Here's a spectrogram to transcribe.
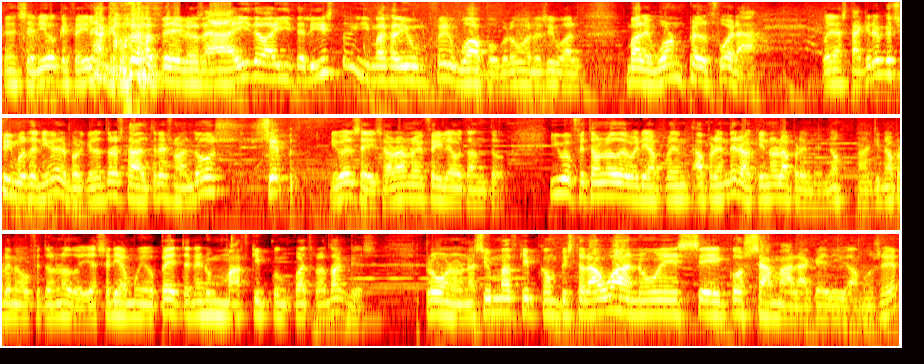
En serio, que fail acabo de hacer. O sea, ha ido ahí de listo y me ha salido un fail guapo, pero bueno, es igual. Vale, Wormpel fuera. Pues ya está, creo que subimos de nivel, porque el otro estaba al 3, no al 2. ¡Sip! Nivel 6, ahora no he failado tanto. Y Bofetón Lodo debería aprender, aquí no lo aprende, no. Aquí no aprende Bofetón Lodo, ya sería muy OP tener un Mazkip con 4 ataques. Pero bueno, aún así un Mazkip con pistola agua no es eh, cosa mala que digamos, ¿eh?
